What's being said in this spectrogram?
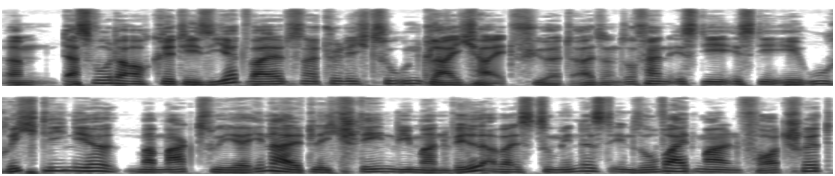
Ähm, das wurde auch kritisiert, weil es natürlich zu Ungleichheit führt. Also insofern ist die, ist die EU-Richtlinie, man mag zu ihr inhaltlich stehen, wie man will, aber ist zumindest insoweit mal ein Fortschritt,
